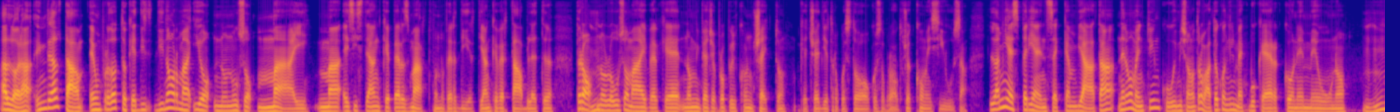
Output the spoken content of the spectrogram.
Allora, in realtà è un prodotto che di, di, norma io non uso mai, ma esiste anche per smartphone, per dirti, anche per tablet, però mm-hmm. non lo uso mai perché non mi piace proprio il concetto che c'è dietro questo, questo prodotto, cioè come si usa. La mia esperienza è cambiata nel momento in cui mi sono trovato con il MacBook Air con M1, mm-hmm.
